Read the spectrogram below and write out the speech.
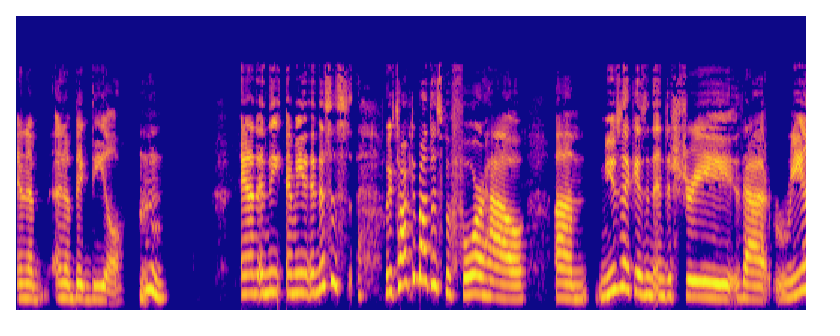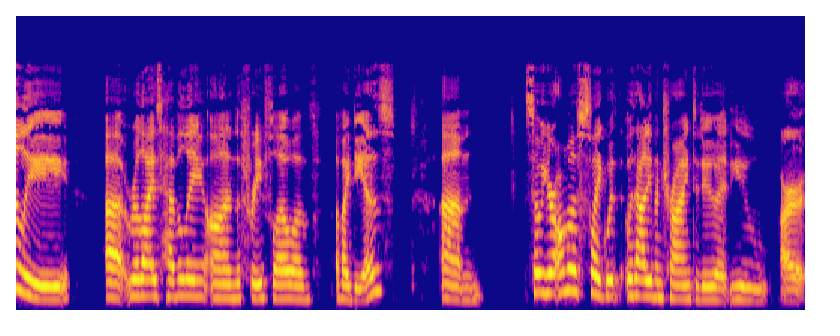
and a and a big deal. and in the, I mean, and this is we've talked about this before. How um, music is an industry that really uh, relies heavily on the free flow of of ideas. Um, so you're almost like with without even trying to do it, you are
